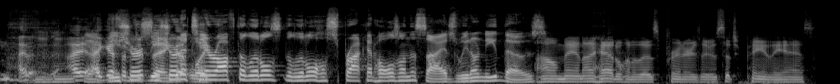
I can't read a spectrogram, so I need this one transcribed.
I, mm-hmm. I, Yeah, I guess be I'm sure, just be saying sure to tear like, off the little the little sprocket holes on the sides. We don't need those. Oh man, I had one of those printers. It was such a pain in the ass.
